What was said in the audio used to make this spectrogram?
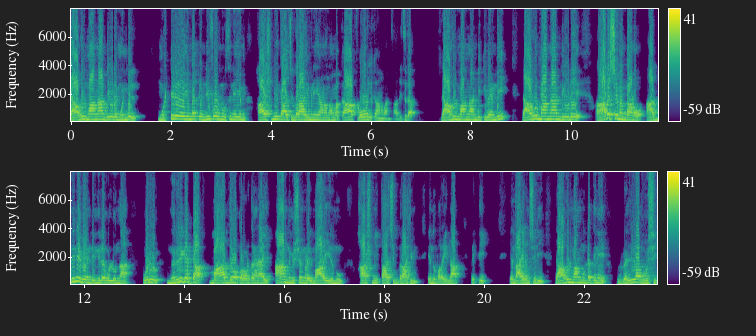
രാഹുൽ മാങ്ങാണ്ടിയുടെ മുൻപിൽ മുട്ടിലിഴയുന്ന ട്വന്റി ഫോർ ന്യൂസിനെയും ഹാഷ്മി താജ് ഇബ്രാഹിമിനെയാണ് നമുക്ക് ആ ഫ്ലോറിൽ കാണുവാൻ സാധിച്ചത്. രാഹുൽ മാങ്ങാണ്ടിക്ക് വേണ്ടി രാഹുൽ മാങ്ങാണ്ടിയുടെ ആവശ്യം എന്താണോ അതിനു വേണ്ടി നിലകൊള്ളുന്ന ഒരു നെറികെട്ട മാധ്യമ പ്രവർത്തകനായി ആ നിമിഷങ്ങളിൽ മാറിയിരുന്നു ഹാഷ്മി താജ് ഇബ്രാഹിം എന്ന് പറയുന്ന വ്യക്തി. എന്തായാലും ശരി രാഹുൽ മാങ്കുട്ടത്തിനെ വെള്ളപൂശി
